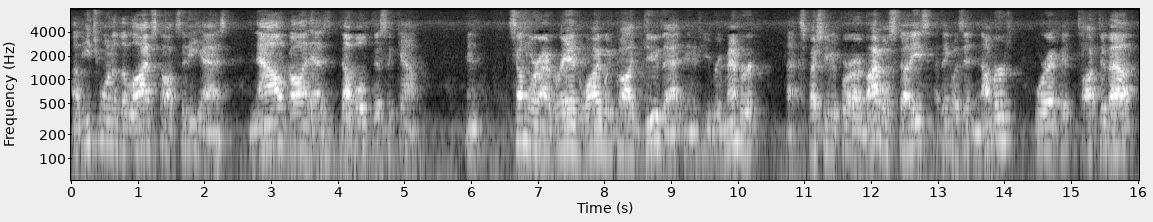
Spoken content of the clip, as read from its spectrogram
of each one of the livestock that he has, now God has doubled this account. And somewhere I read, why would God do that? And if you remember, uh, especially for our Bible studies, I think it was in Numbers, where it talked about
